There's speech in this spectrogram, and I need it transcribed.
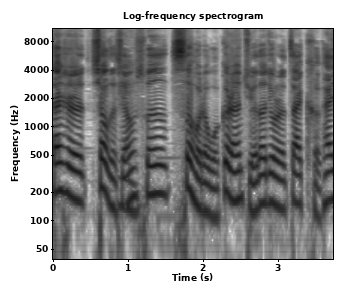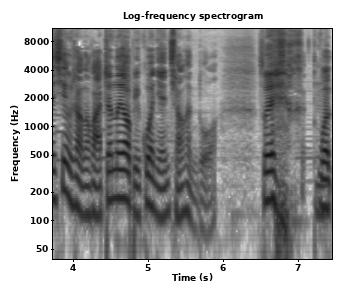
但是孝子贤孙伺候着，我个人觉得就是在可看性上的话，真的要比过年强很多。所以，我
